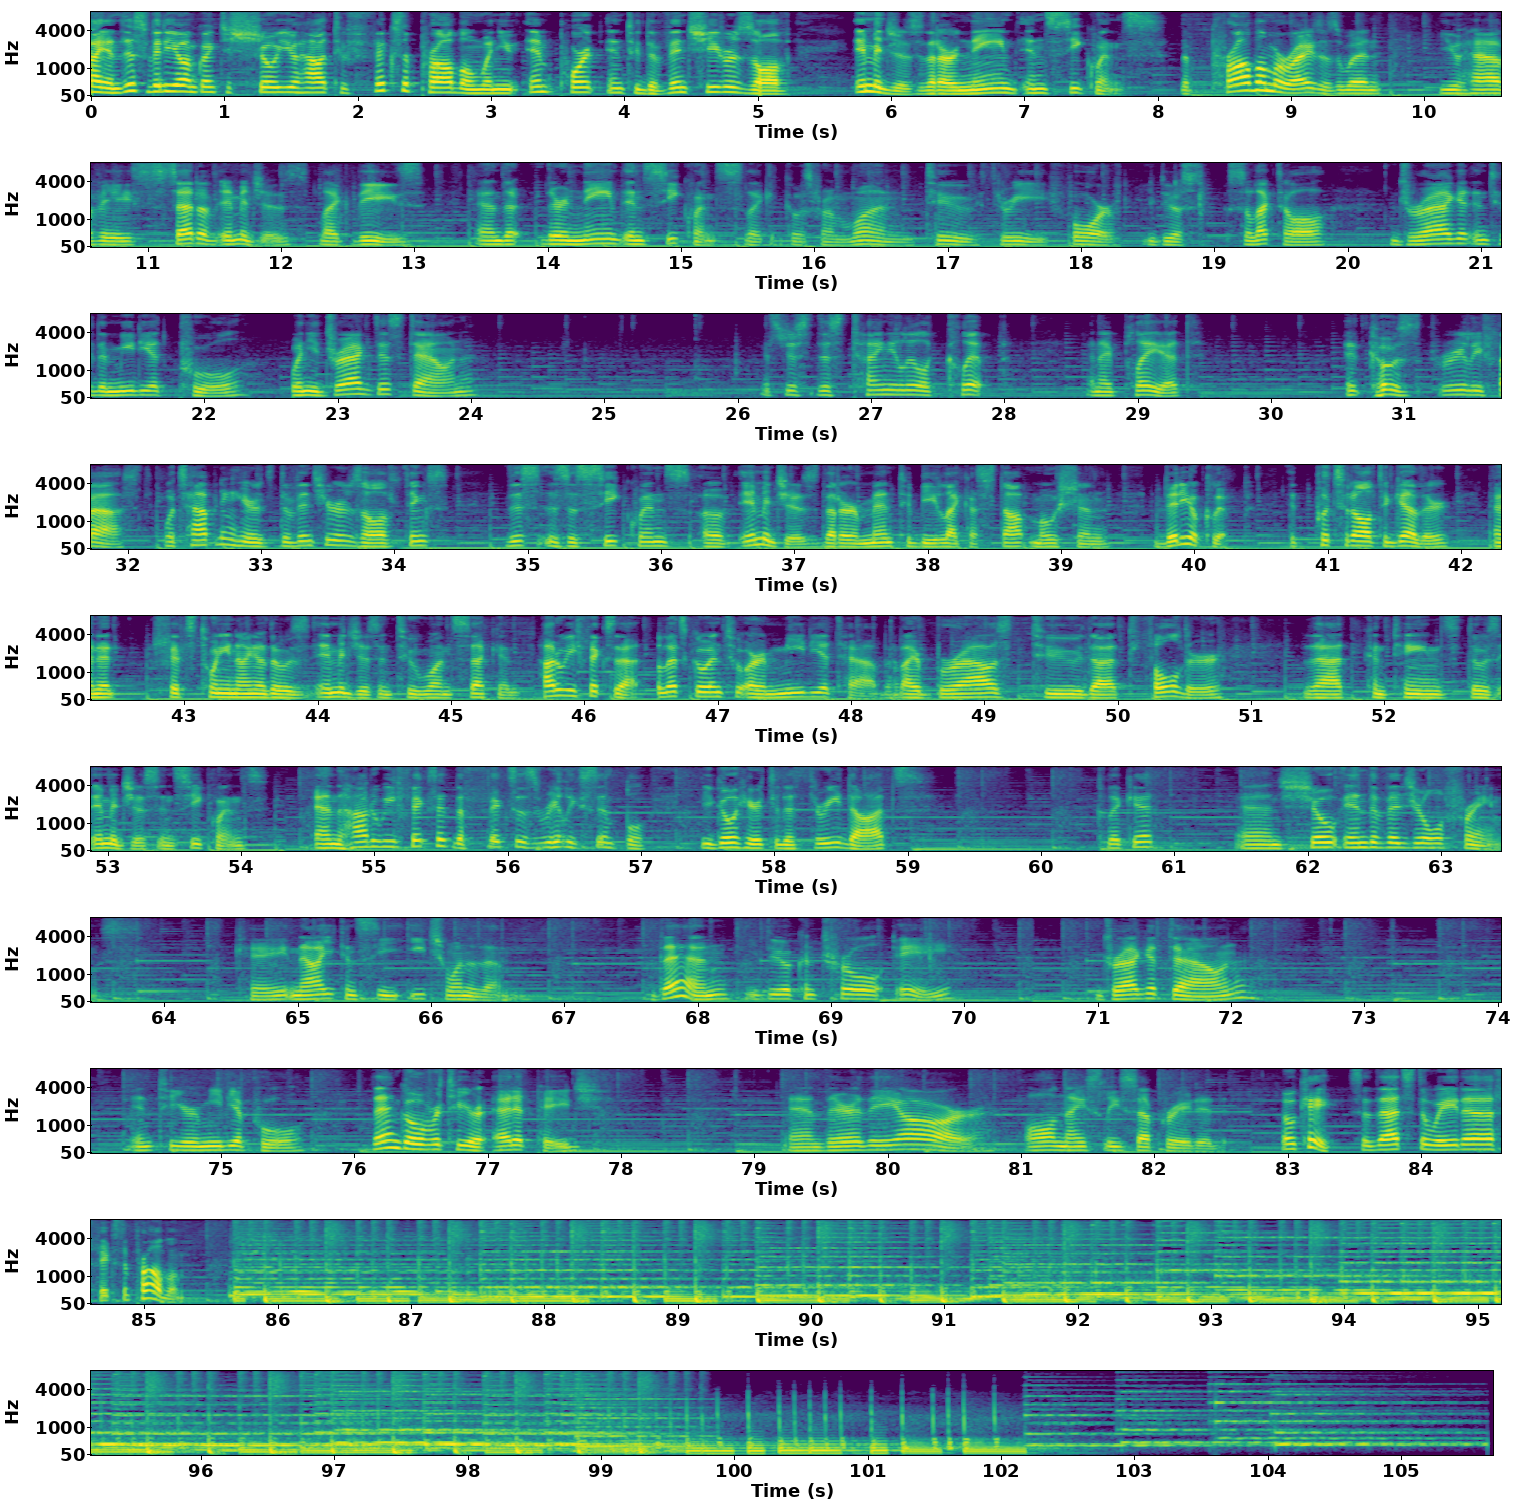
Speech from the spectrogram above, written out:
Hi, in this video I'm going to show you how to fix a problem when you import into DaVinci Resolve images that are named in sequence. The problem arises when you have a set of images like these and they're named in sequence like it goes from one, two, three, four. You do a select all, drag it into the media pool. When you drag this down, it's just this tiny little clip and I play it it goes really fast. What's happening here is DaVinci Resolve thinks this is a sequence of images that are meant to be like a stop motion video clip. It puts it all together and it fits 29 of those images into one second. How do we fix that? Let's go into our media tab. I browse to that folder that contains those images in sequence. And how do we fix it? The fix is really simple. You go here to the three dots click it and show individual frames. Okay, now you can see each one of them. Then you do a control A, drag it down into your media pool, then go over to your edit page, and there they are, all nicely separated. Okay, so that's the way to fix the problem.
